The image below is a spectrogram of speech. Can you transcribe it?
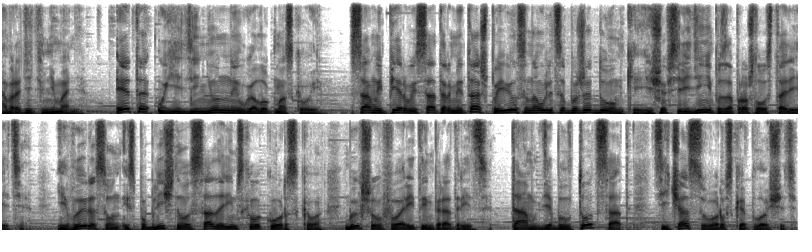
Обратите внимание. Это уединенный уголок Москвы. Самый первый сад-эрмитаж появился на улице Божедомки еще в середине позапрошлого столетия. И вырос он из публичного сада римского Корсакова, бывшего фаворита императрицы. Там, где был тот сад, сейчас Суворовская площадь.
